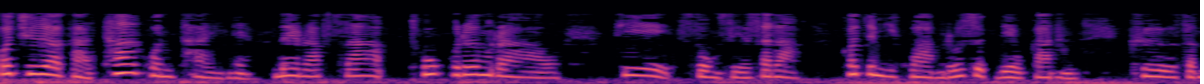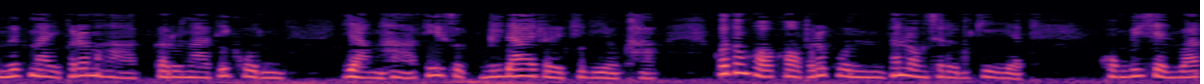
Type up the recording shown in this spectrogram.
ก็เชื่อค่ะ ถ้าคนไทยเนี่ยได้รับทราบทุกเรื่องราวที่ทรงเสียสละ ก็จะมีความรู้สึกเดียวกัน คือสำนึกในพระมหากรุณาธิคุณอย่างหาที่สุดมิได้เลยทีเดียวค่ะ ก็ต้องขอขอบพระคุณท่านรองเฉลิมเกียรติ คงวิเชียนวัด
